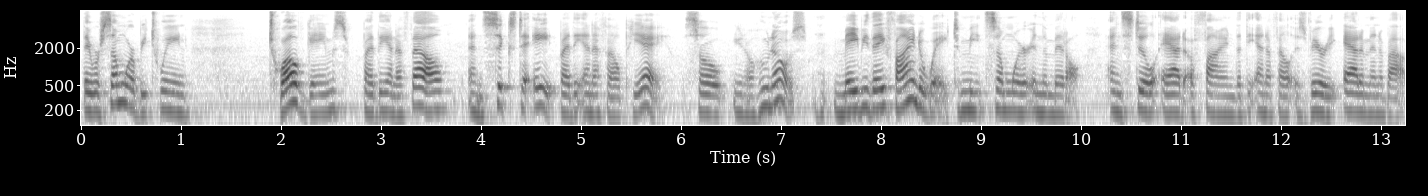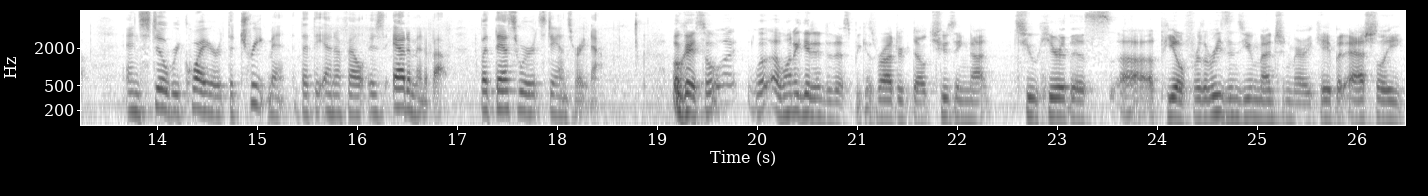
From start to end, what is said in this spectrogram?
they were somewhere between 12 games by the NFL and 6 to 8 by the NFLPA. So, you know, who knows? Maybe they find a way to meet somewhere in the middle and still add a fine that the NFL is very adamant about and still require the treatment that the NFL is adamant about. But that's where it stands right now. Okay, so I, I want to get into this because Roger Goodell choosing not to hear this uh, appeal for the reasons you mentioned, Mary Kay, but Ashley,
